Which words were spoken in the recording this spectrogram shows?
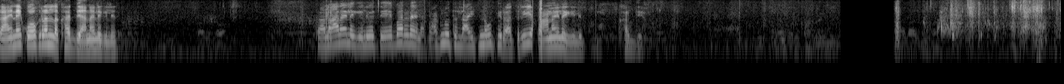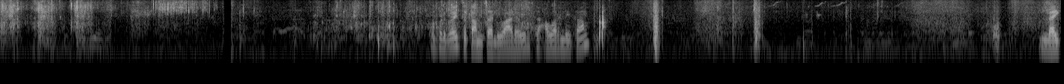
काय नाही कोकरांना खाद्य आणायला गेले काल आणायला गेले होते बरडायला टाकलं होतं लाइट नव्हती रात्री आता आणायला गेले खाद्य. कपडे धुवायचं काम चालू आहे, वाड्यावरचं आवरले काम. लाईक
